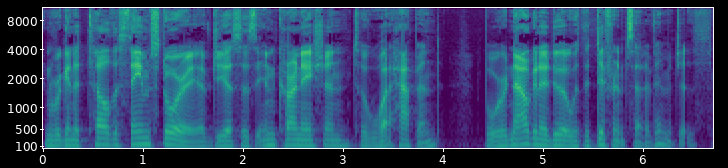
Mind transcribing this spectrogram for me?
and we're going to tell the same story of Jesus' incarnation to what happened, but we're now going to do it with a different set of images.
